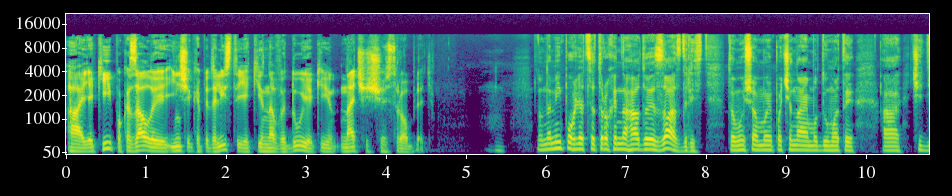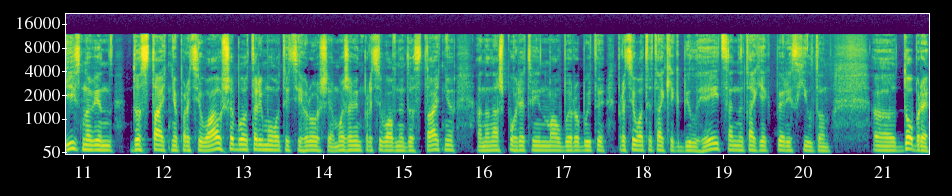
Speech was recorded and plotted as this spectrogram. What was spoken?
а які показали інші капіталісти, які на виду, які наче щось роблять. Ну, на мій погляд, це трохи нагадує заздрість, тому що ми починаємо думати, а чи дійсно він достатньо працював, щоб отримувати ці гроші. Може він працював недостатньо, а на наш погляд, він мав би робити працювати так, як Білл Гейтс, а не так, як Періс Хілтон. Е, Добре,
